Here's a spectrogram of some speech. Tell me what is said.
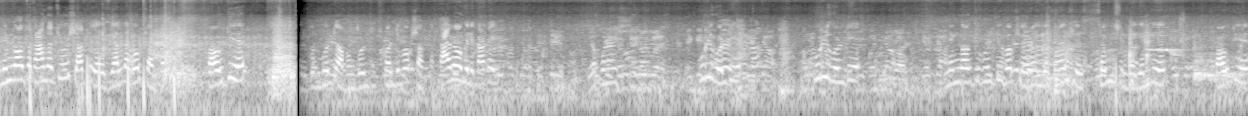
निमगावचा कांदा चोवीस अठ्ठेचाळीस. गेला बघू शकता पावती आहे. गोल्टी आपण गोल्टी क्वालिटी बघू शकता. काय भाव गेले काका? कुठली गोल्टी आहे? कुठली गोल्टी आहे? निमगावची गोल्टी बघ एकोणऐंशी सव्वीस रुपये गेली आहे. पावती आहे.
